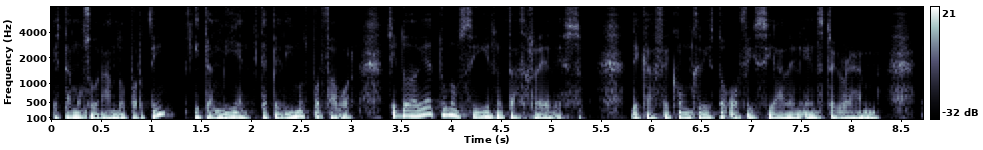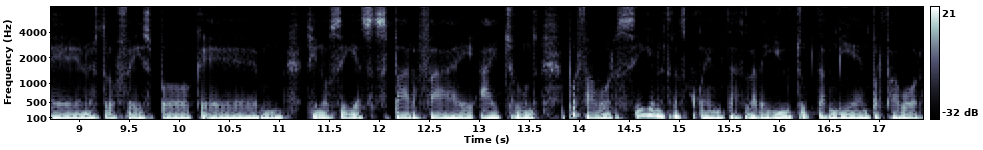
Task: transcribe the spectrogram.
Estamos orando por ti y también te pedimos por favor, si todavía tú nos sigues nuestras redes de Café con Cristo oficial en Instagram, eh, nuestro Facebook, em, si nos sigues Spotify, iTunes, por favor sigue nuestras cuentas, la de YouTube también, por favor,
